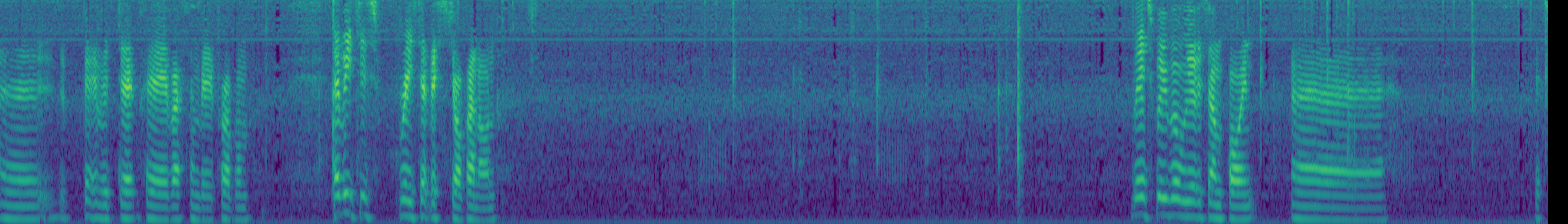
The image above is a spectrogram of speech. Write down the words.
Uh, there's a bit of a dip here, that's going to be a problem. Let me just reset this job, hang on. This we will get at some point. Uh, yes,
